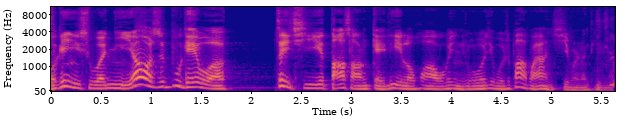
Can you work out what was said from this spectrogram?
我跟你说，你要是不给我这期打赏给力的话，我跟你说，我我是办法让你媳妇能听见。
